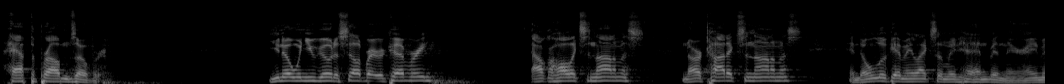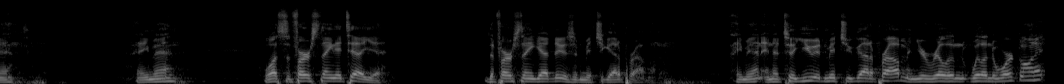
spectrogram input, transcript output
half the problem's over. You know, when you go to Celebrate Recovery, Alcoholics Anonymous, Narcotics Anonymous, and don't look at me like somebody hadn't been there. Amen. Amen. What's the first thing they tell you? The first thing you got to do is admit you got a problem. Amen. And until you admit you've got a problem and you're willing, willing to work on it,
